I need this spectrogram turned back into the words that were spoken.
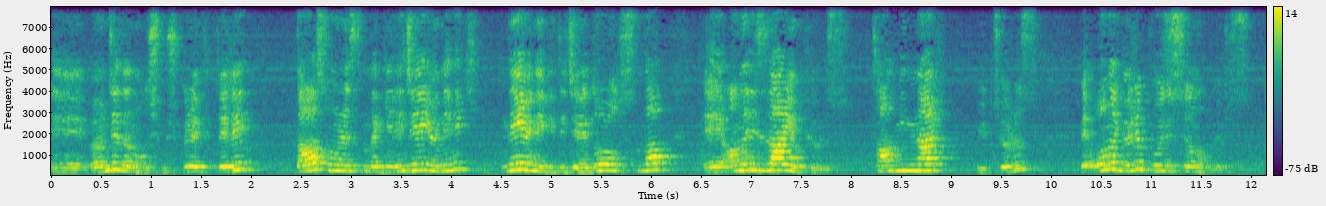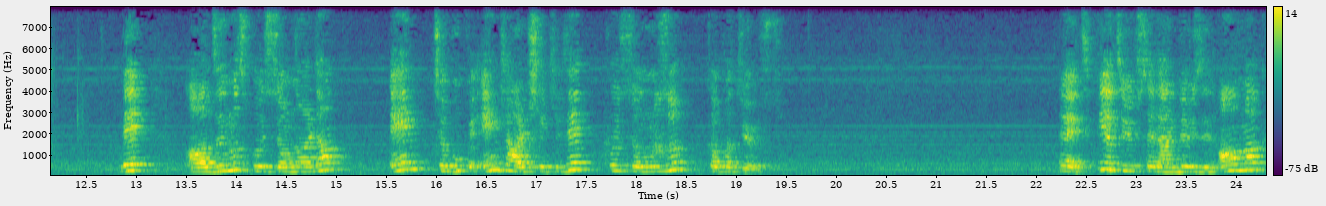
e, önceden oluşmuş grafikleri daha sonrasında geleceğe yönelik ne yöne gideceği doğrultusunda e, analizler yapıyoruz. Tahminler yürütüyoruz ve ona göre pozisyon alıyoruz. Ve aldığımız pozisyonlardan en çabuk ve en karlı şekilde pozisyonumuzu kapatıyoruz. Evet, fiyatı yükselen dövizi almak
